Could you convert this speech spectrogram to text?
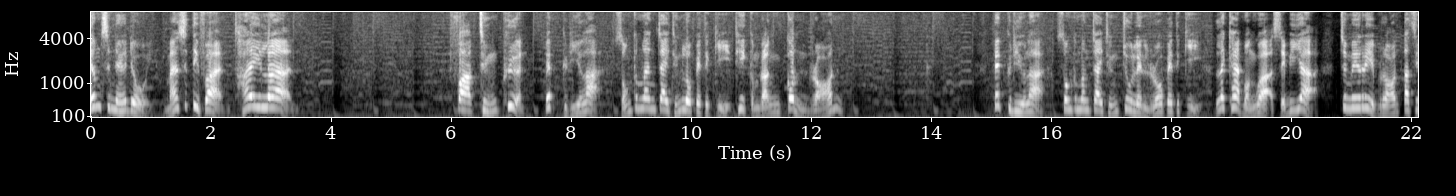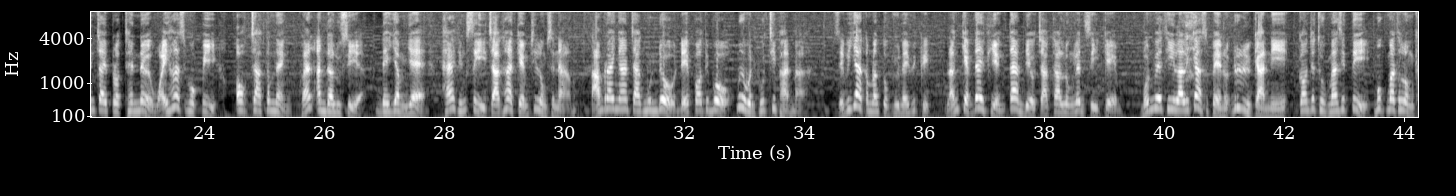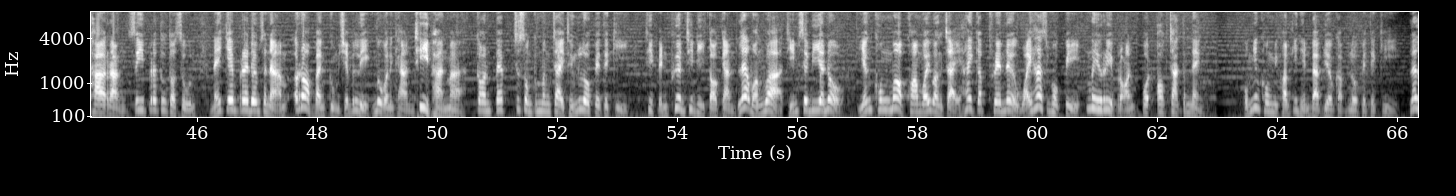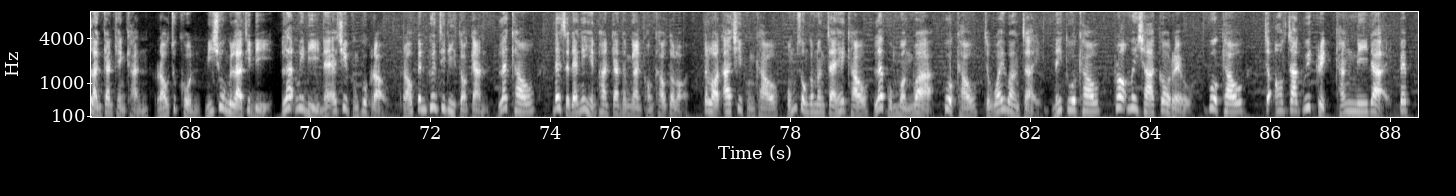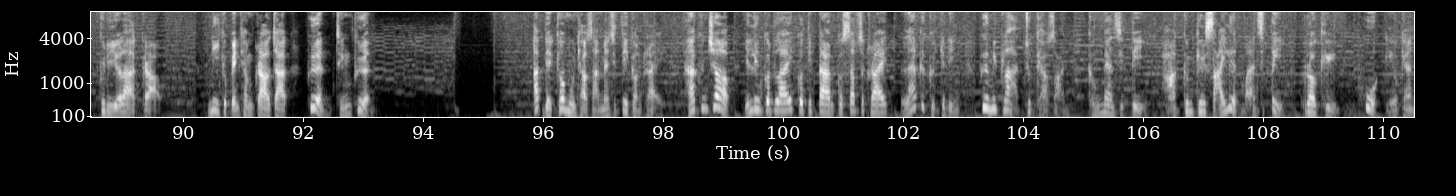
นำเสนอโดย Man City Fan Thailand ฝากถึงเพื่อนเป๊ปกุดิล่าส่งกำลังใจถึงโลเปตกีที่กำลังก้นร้อน เป๊ปกูดิโอลาส่งกำลังใจถึงจูเลนโรเปตกีและคาดหวังว่าเซบียาจะไม่รีบร้อนตัดสินใจปลดเทนเนอร์วัย 56 ปี ออกจากตำแหน่งแคว้นอันดาลูเซีย ได้ย่ำแย่ แพ้ถึง 4 จาก 5 เกมที่ลงสนาม ตามรายงานจากมุนโดเดปอติโบเมื่อวันพุธที่ผ่านมาเซบีย่ากำลังตกอยู่ในวิกฤต หลังเก็บได้เพียงแต้มเดียวจากการลงเล่น 4 เกม บนเวทีลาลิกาสเปนฤดูกาลนี้ ก่อนจะถูกแมนซิตี้บุกมาถล่มคารัง 4 ประตูต่อศูนย์ในเกมประเดิมสนามรอบแบ่งกลุ่มแชมเปี้ยนลีกเมื่อวันอังคารที่ผ่านมา ก่อนเป๊ปจะส่งกำลังใจถึงโลเปเตกีที่เป็นเพื่อนที่ดีต่อกัน และหวังว่าทีมเซบียาโน ยังคงมอบความไว้วางใจให้กับเทรนเนอร์วัย 56 ปี ไม่รีบร้อนปลดออกจากตำแหน่ง ผมยังคงมีความคิดเห็นแบบเดียวกับโลเปเตกี และหลังการแข่งขัน เราทุกคนมีช่วงเวลาที่ดี และไม่ดีในอาชีพของพวกเรา เราเป็นเพื่อนที่ดีต่อกัน และเขาได้แสดงให้เห็นผ่านการทำงานของเขาตลอด ตลอดอาชีพของเขา ผมส่งกำลังใจให้เขา และผมหวังว่าพวกเขาจะไว้วางใจ ในตัวเขา เพราะไม่ช้าก็เร็ว พวกเขา จะออกจากวิกฤตครั้งนี้ได้เป๊ปกูดิโอลากล่าว นี่ก็เป็นคำกล่าวจากเพื่อนถึงเพื่อน อัปเดตข้อมูลข่าวสารแมนซิตี้ก่อนใคร หากคุณชอบ อย่าลืมกดไลค์ กดติดตาม กด Subscribe และก็กดกระดิ่ง เพื่อไม่พลาดทุกข่าวสารของแมนซิตี้หากคุณคือสายเลือดแมนซิตี้เราคือพวกเดียวกัน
